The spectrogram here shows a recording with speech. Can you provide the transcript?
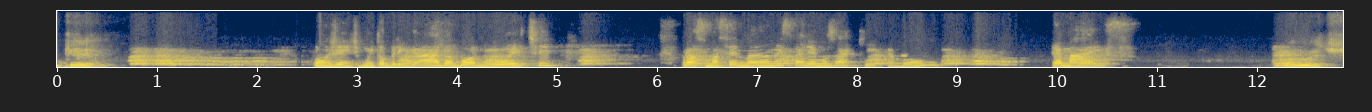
Ok. Bom, gente, muito obrigada, boa noite. Próxima semana estaremos aqui, tá bom? Até mais. Boa noite.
